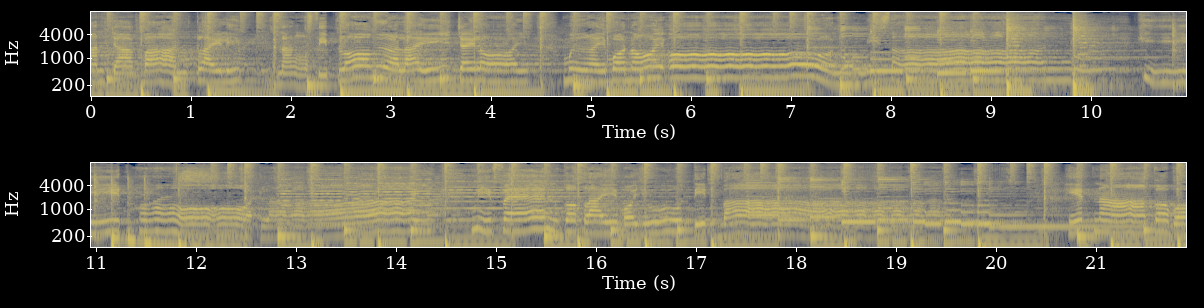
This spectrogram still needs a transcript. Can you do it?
านจากบ้านไกลลิบนั่งสิบล้อเงื่อไหลใจลอย เมื่อยบ่น้อยโอ้หนุ่มอีสานคิดฮอดหลาย มีแฟนก็ไกลบ่อยู่ติดบ้านเฮ็ดนาก็บ่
